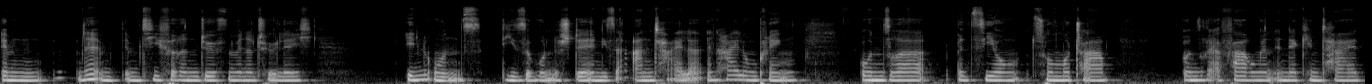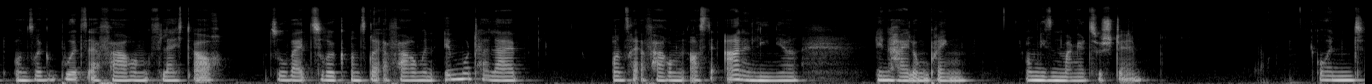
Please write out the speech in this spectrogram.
im, ne, im, im Tieferen dürfen wir natürlich in uns diese Wunde stillen, diese Anteile in Heilung bringen, unsere Beziehung zur Mutter, unsere Erfahrungen in der Kindheit, unsere Geburtserfahrung, vielleicht auch so weit zurück, unsere Erfahrungen im Mutterleib, unsere Erfahrungen aus der Ahnenlinie in Heilung bringen, um diesen Mangel zu stillen. Und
